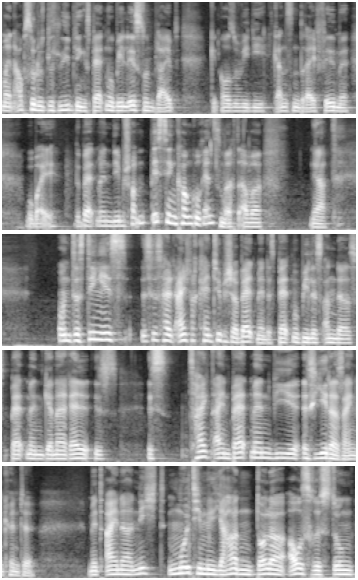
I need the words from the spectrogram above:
mein absolutes Lieblings-Batmobil ist und bleibt. Genauso wie die ganzen drei Filme. Wobei The Batman dem schon ein bisschen Konkurrenz macht, aber ja. Und das Ding ist, es ist halt einfach kein typischer Batman. Das Batmobil ist anders. Batman generell ist, es zeigt einen Batman, wie es jeder sein könnte. Mit einer nicht Multimilliarden-Dollar Ausrüstung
